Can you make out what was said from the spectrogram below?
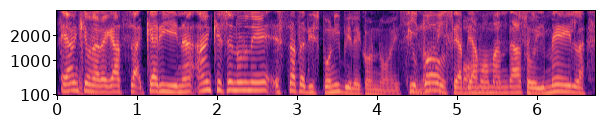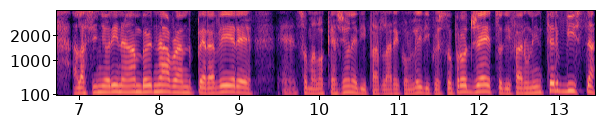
È anche una ragazza carina, anche se non è stata disponibile con noi. Sì, Più volte risponde. abbiamo mandato email alla signorina Amber Navran per avere eh, insomma, l'occasione di parlare con lei di questo progetto, di fare un'intervista.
